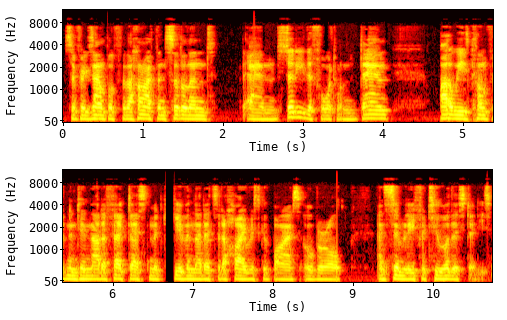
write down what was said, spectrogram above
So for example, for the Hart and Sutherland um, study, the fourth one down, are we confident in that effect estimate given that it's at a high risk of bias overall? And similarly for two other studies.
